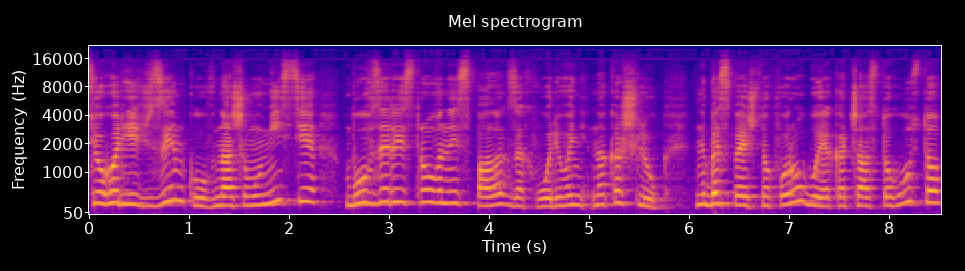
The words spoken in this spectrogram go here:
Цьогоріч взимку в нашому місті був зареєстрований спалах захворювань на кашлюк, небезпечну хворобу, яка часто густо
